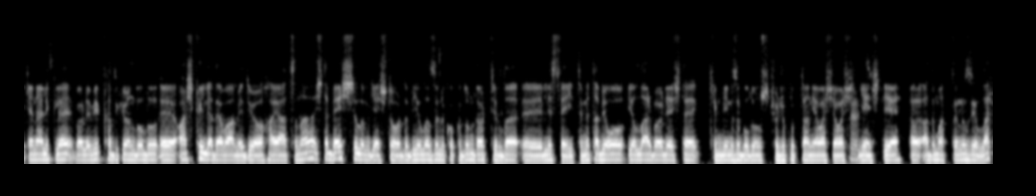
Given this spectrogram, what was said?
genellikle böyle bir Kadıköy Anadolu e, aşkıyla devam ediyor hayatına. İşte 5 yılım geçti orada. Bir yıl hazırlık okudum. 4 yılda e, lise eğitimi. Tabii o yıllar böyle işte kimliğinizi bulduğunuz çocukluktan yavaş yavaş Evet. gençliğe e, adım attığınız yıllar.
